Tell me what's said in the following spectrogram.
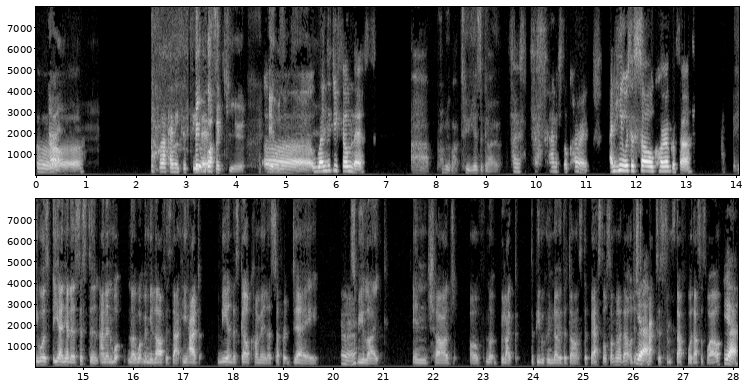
Girl. Uh, I feel like I need to see it this. wasn't cute. it wasn't Uh, when did you film this? Ah, probably about two years ago. So it's kind of still current. And he was the sole choreographer. he was yeah, and he had an assistant. And then what? No, what made me laugh is that he had me and this girl come in a separate day to Mm. be like in charge of not be like the people who know the dance the best or something like that, or just Yeah. to practice some stuff with us as well, Yeah.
